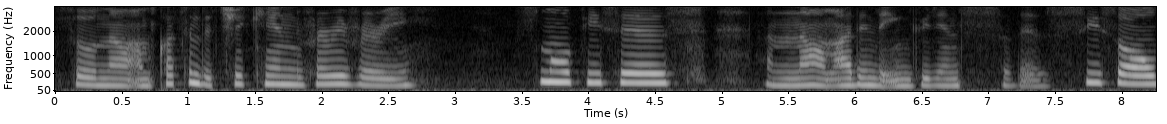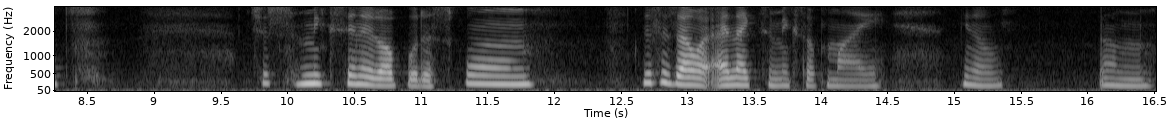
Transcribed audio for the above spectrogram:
So now I'm cutting the chicken very very small pieces and now I'm adding the ingredients so there's sea salt. Just mixing it up with a spoon. This is how I like to mix up my you know um,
